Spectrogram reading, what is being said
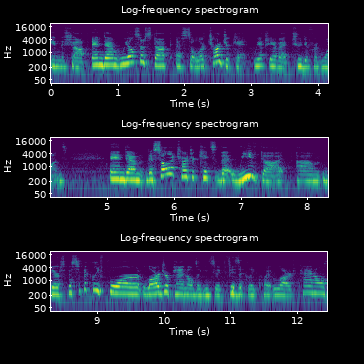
in the shop. And um, we also stock a solar charger kit. We actually have uh, two different ones. And um, the solar charger kits that we've got, um, they're specifically for larger panels. Like you can see, like physically quite large panels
